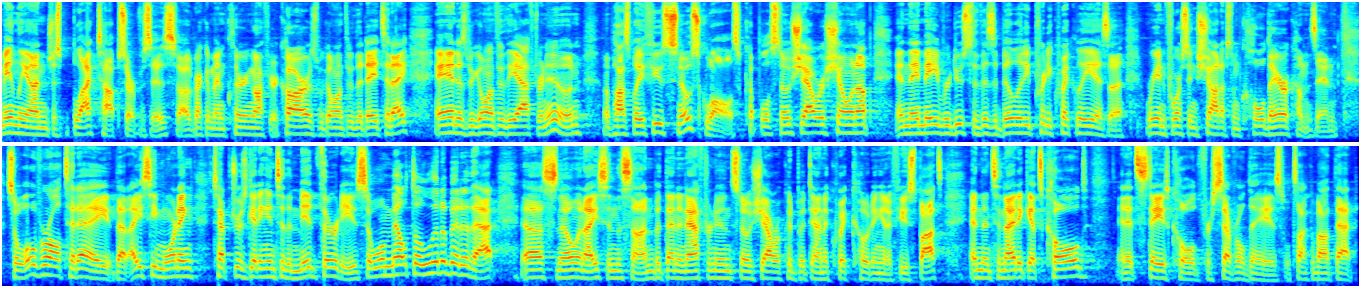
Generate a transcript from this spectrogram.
mainly on just blacktop surfaces. So I'd recommend clearing off your car as we go on through the day today. And as we go on through the afternoon, uh, possibly a few snow squalls, a couple of snow showers showing up, and they may reduce the visibility pretty quickly as a reinforcing shot of some cold air comes in. So overall today, that icy morning, temperatures getting into the mid 30s. So we'll melt a little bit of that uh, snow and ice in the sun, but then an afternoon snow shower could put down a quick coating in a few spots. And then tonight it gets cold and it stays cold for several days. We'll talk about that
